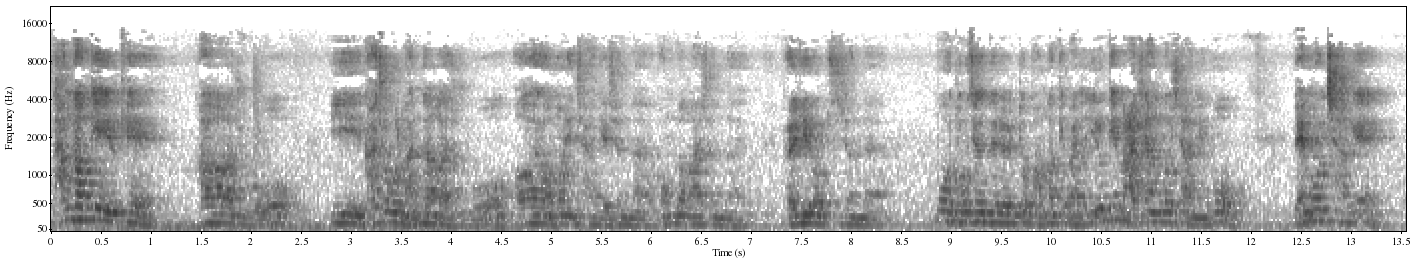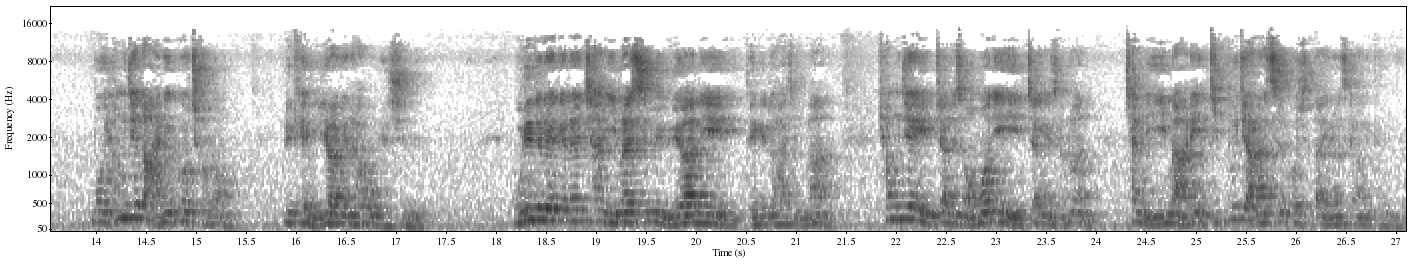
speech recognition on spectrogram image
어, 반갑게 이렇게 가가지고 이 가족을 만나가지고 어, 어머니 잘 계셨나요? 건강하셨나요? 별일 없으셨나요? 뭐 동생들을 또 반갑게 맞이 이렇게 맞이한 것이 아니고 매몰차게 뭐 형제가 아닌 것처럼 이렇게 이야기를 하고 계십니다. 우리들에게는 참 이 말씀이 위안이 되기도 하지만 형제의 입장에서 어머니 입장에서는 참 이 말이 기쁘지 않았을 것이다 이런 생각이 듭니다.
